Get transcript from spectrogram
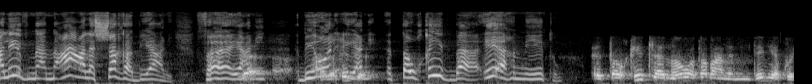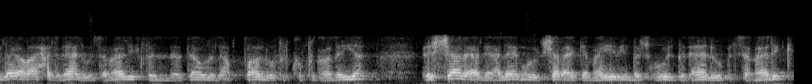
عليه مع- معاه على الشغب يعني. فيعني بيقول يعني التوقيت بقى إيه أهميته؟ التوقيت لأن هو طبعا الدنيا كلها رايحة للأهلي والزمالك في دوري الأبطال وفي الكونفدرالية. الشارع الإعلامي والشارع الجماهيري مشغول بالأهلي وبالزمالك.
